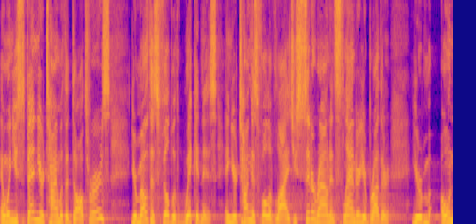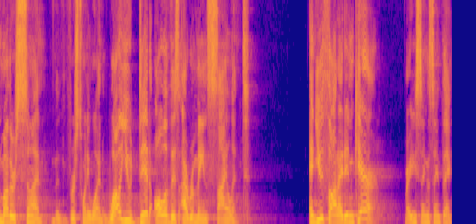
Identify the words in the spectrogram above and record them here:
And when you spend your time with adulterers, your mouth is filled with wickedness and your tongue is full of lies. You sit around and slander your brother, your own mother's son. Verse 21. While you did all of this, I remained silent. And you thought I didn't care. Right? He's saying the same thing.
